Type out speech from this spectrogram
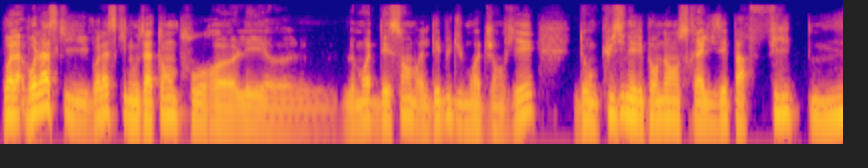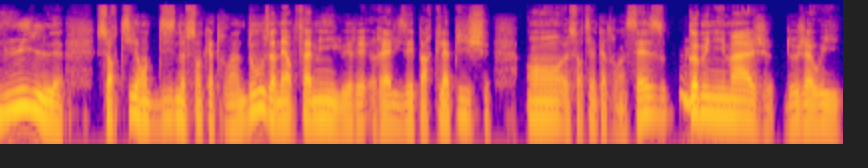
voilà, voilà ce qui, voilà ce qui nous attend pour euh, les, euh, le mois de décembre et le début du mois de janvier. Donc, Cuisine et dépendance, réalisé par Philippe Muil, sorti en 1992. Un air de famille, lui, ré réalisé par Clapiche, en, sorti en 96. Mm. Comme une image de Jaoui,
